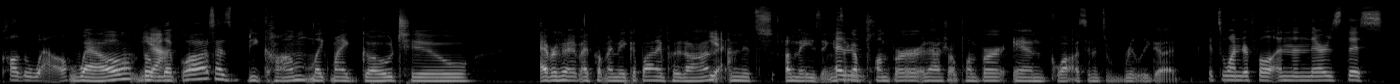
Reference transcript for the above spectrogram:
called Well. Well, the Yeah. lip gloss has become like my go-to. Every time I put my makeup on, I put it on, Yeah. and it's amazing. It's like a plumper, a natural plumper, and gloss, and it's really good. It's wonderful. And then there's this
